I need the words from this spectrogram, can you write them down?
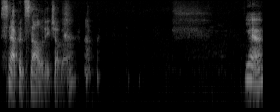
snap and snarl at each other. Yeah.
